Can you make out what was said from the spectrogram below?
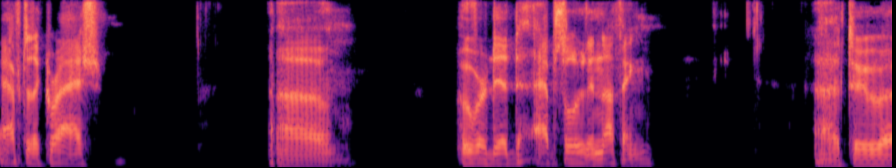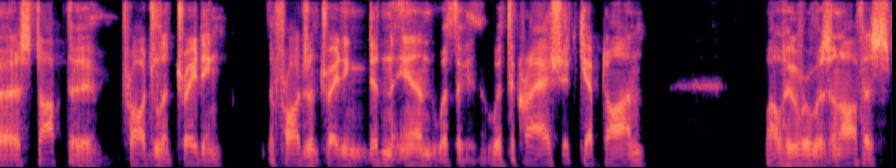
After the crash, uh, Hoover did absolutely nothing uh, to uh, stop the fraudulent trading. The fraudulent trading didn't end with the with the crash; it kept on while Hoover was in office.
